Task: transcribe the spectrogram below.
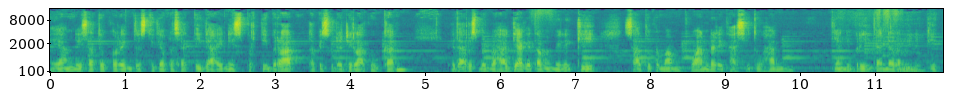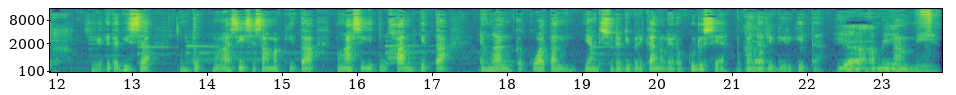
yang di 1 Korintus 13 ayat 3 ini seperti berat tapi sudah dilakukan. Kita harus berbahagia kita memiliki satu kemampuan dari kasih Tuhan yang diberikan dalam Hmm. hidup kita. sehingga kita bisa untuk mengasihi sesama kita, mengasihi Tuhan kita dengan kekuatan yang sudah diberikan oleh Roh Kudus ya, bukan Ah. dari diri kita. Ya, amin. Amin.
